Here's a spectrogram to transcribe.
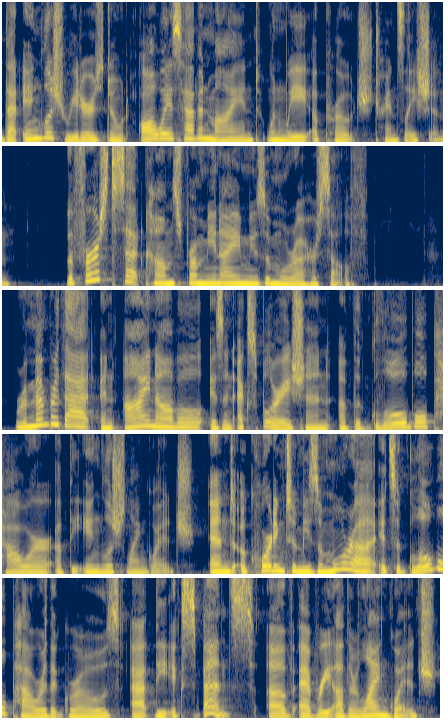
that English readers don't always have in mind when we approach translation. The first set comes from Minae Mizumura herself. Remember that an I novel is an exploration of the global power of the English language. And according to Mizumura, it's a global power that grows at the expense of every other language.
